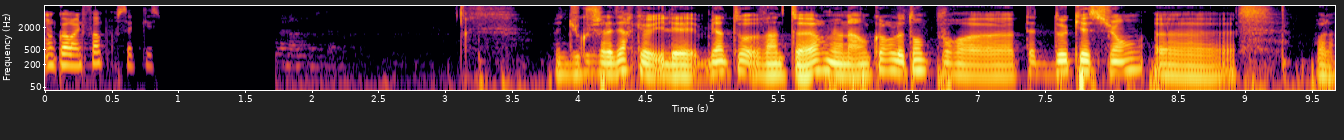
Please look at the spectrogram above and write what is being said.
Encore une fois pour cette question. Du coup, j'allais dire qu'il est bientôt 20h, mais on a encore le temps pour peut-être deux questions. voilà.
